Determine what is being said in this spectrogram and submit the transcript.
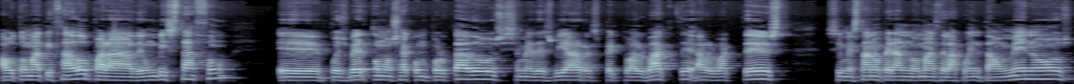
automatizado para de un vistazo eh, pues ver cómo se ha comportado, si se me desvía respecto al, back al backtest, si me están operando más de la cuenta o menos,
